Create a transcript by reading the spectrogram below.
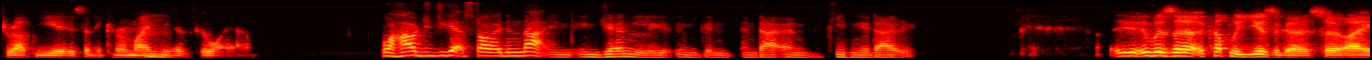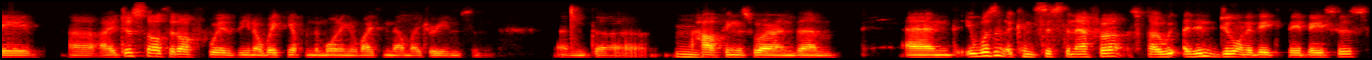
throughout the years, and it can remind mm. me of who I am. Well, how did you get started in that, in, in generally, in, in, in, di- and keeping a diary? It was a, a couple of years ago. So I uh, I just started off with you know waking up in the morning and writing down my dreams and and uh, mm. how things were and them, and it wasn't a consistent effort. So I w- I didn't do it on a day to day basis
